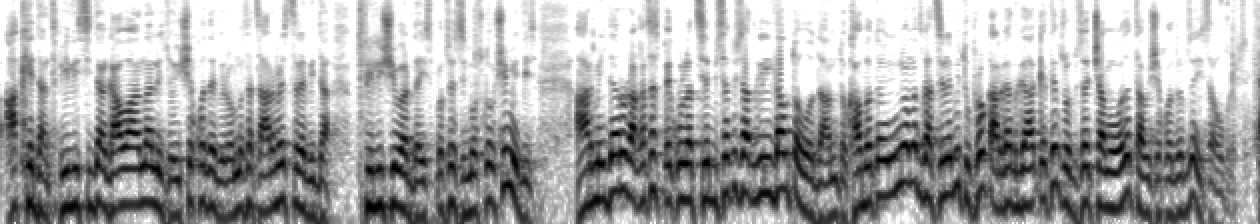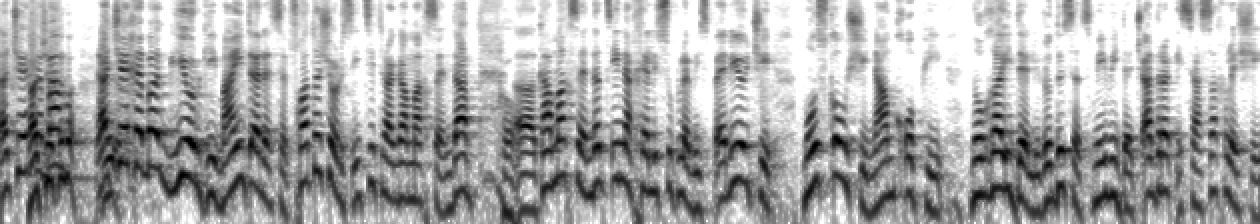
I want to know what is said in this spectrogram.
აქედან თბილისიდან გავაანალიზო ის შეხვედრები რომელსაც არ ვესწრები და თბილისში ვარ და ის პროცესი მოსკოვში მიდის არ მინდა რომ რაღაცა სპეკულაციებისათვის ადგილი დავტოვო და ამიტომ ქალბატონინო ამას გაცილებით უფრო კარგად გააკეთებს როდესაც ჩამოვა და თავის შეხვედრებზე ისაუბრებს. რა შეიძლება რა შეიძლება გიორგი მაინტერესებს სხვათა შორის იცით რა გამახსენდა გამახსენდა წინა ხელისუფლების პერიოდში მოსკოვში ნამყოფი ნოღაიდელი, როდესაც მივიდა ჭადრაკის სასახლეში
